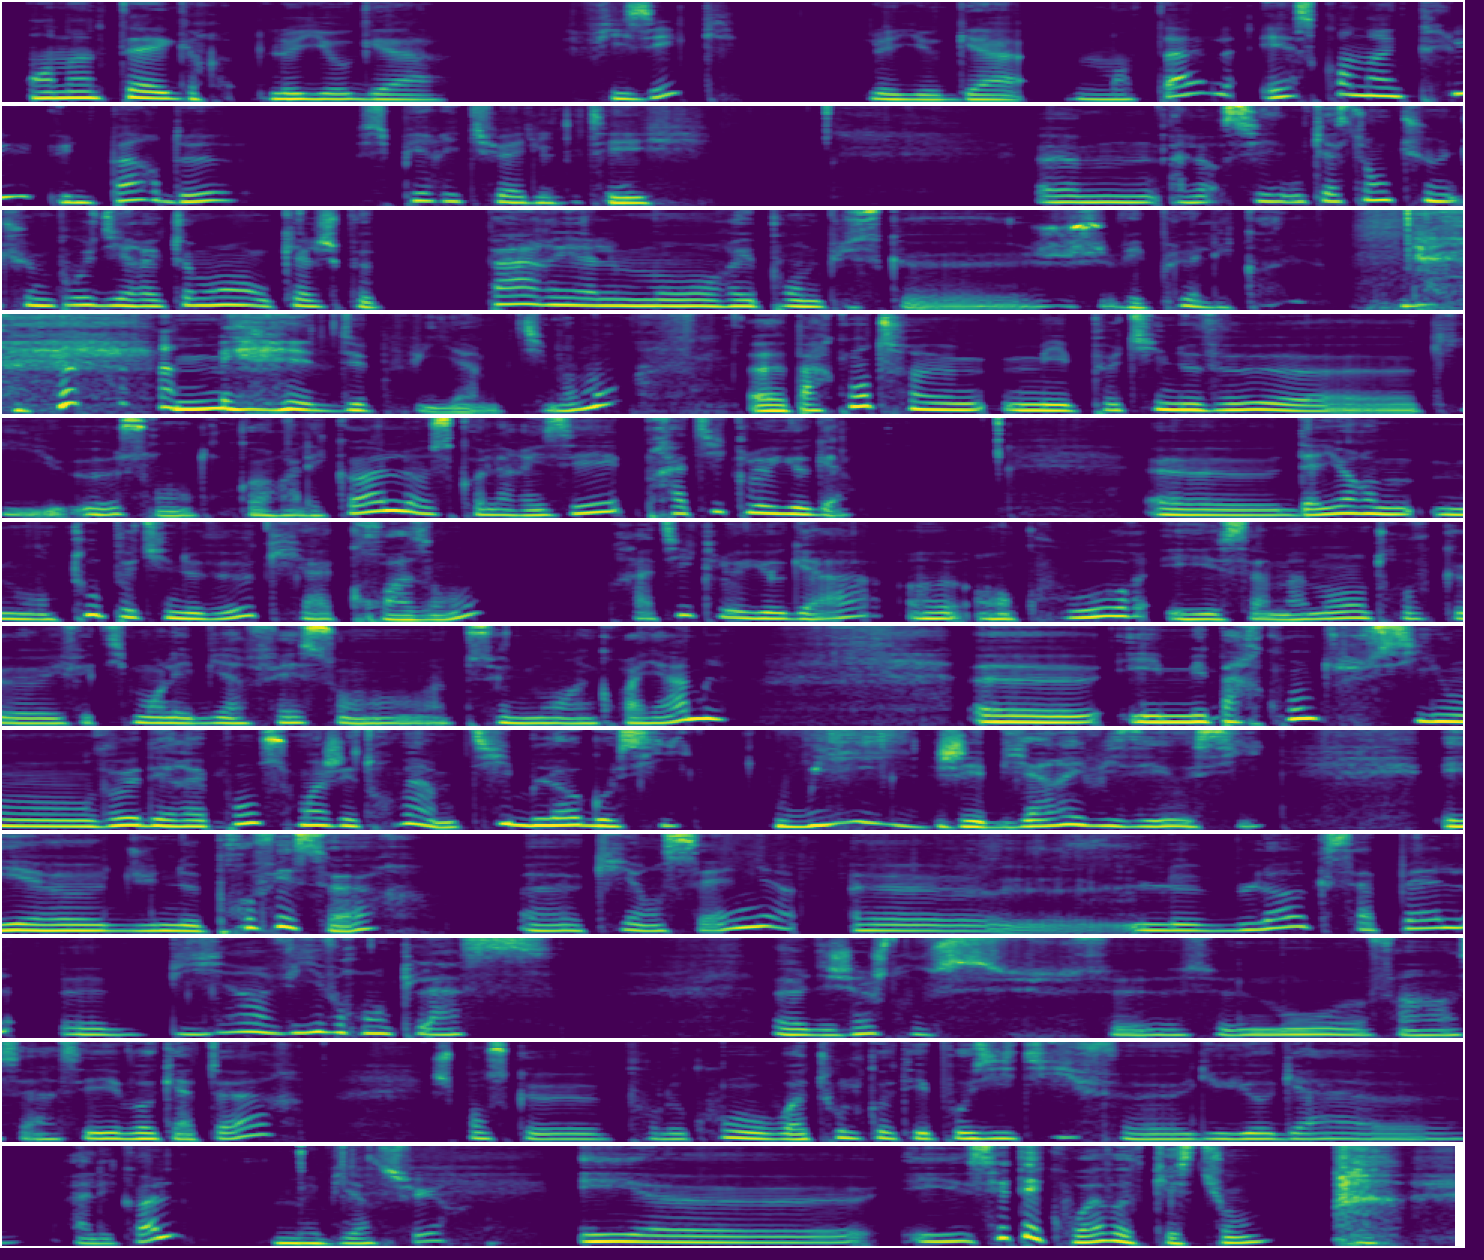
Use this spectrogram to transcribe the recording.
on intègre le yoga physique, le yoga mental, est-ce qu'on inclut une part de spiritualité? Euh, alors, c'est une question que tu, tu me poses directement auquel je peux pas réellement répondre puisque je vais plus à l'école, mais depuis un petit moment. Euh, par contre, euh, mes petits neveux euh, qui eux sont encore à l'école, scolarisés, pratiquent le yoga. D'ailleurs, mon tout petit neveu qui a 3 ans pratique le yoga en cours et sa maman trouve que effectivement les bienfaits sont absolument incroyables. Euh, et mais par contre, si on veut des réponses, moi j'ai trouvé un petit blog aussi. Oui, j'ai bien révisé aussi et euh, d'une professeure euh, qui enseigne. Le blog s'appelle Bien vivre en classe. Euh, déjà, je trouve ce, ce mot, enfin, c'est assez évocateur. Je pense que pour le coup, on voit tout le côté positif euh, du yoga euh, à l'école. Mais bien sûr. Et, et c'était quoi votre question?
